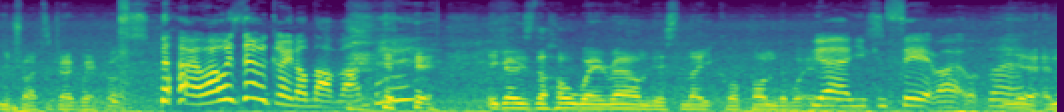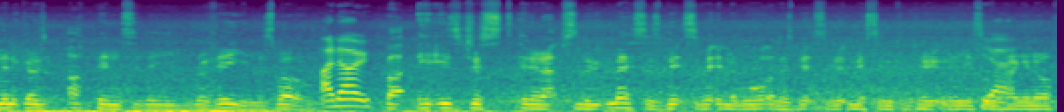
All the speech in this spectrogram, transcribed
you tried to drag me across, No, I was never going on that, man. it goes the whole way around this lake or pond or whatever. yeah, you can see it right up there. Yeah, and then it goes up into the ravine as well. I know. But it is just in an absolute mess. There's bits of it in the water, there's bits of it missing completely, it's all Yeah. hanging off.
